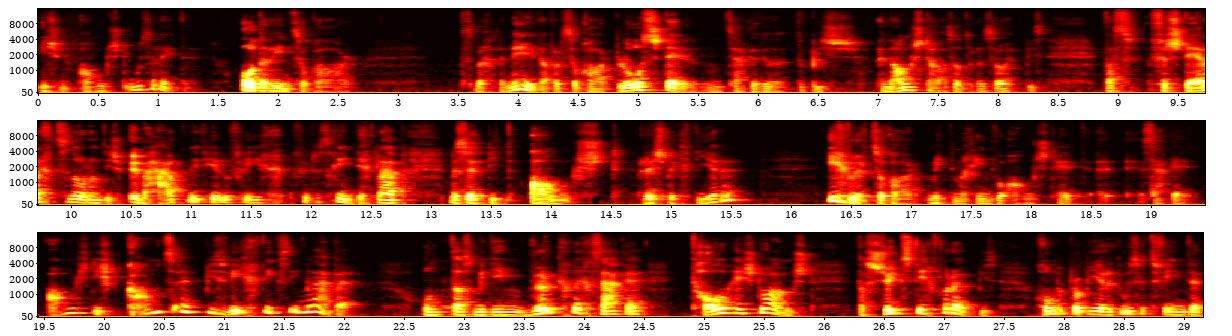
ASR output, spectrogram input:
ist eine Angst ausreden. Oder ihn sogar, das möchte er nicht, aber sogar bloßstellen und sagen, du, du bist ein Angsthase oder so etwas das verstärkt es nur und ist überhaupt nicht hilfreich für das Kind. Ich glaube, man sollte die Angst respektieren. Ich würde sogar mit einem Kind, das Angst hat, äh, sagen, Angst ist ganz etwas Wichtiges im Leben. Und das mit ihm wirklich sagen, toll hast du Angst, das schützt dich vor etwas. Komm, wir probieren herauszufinden,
